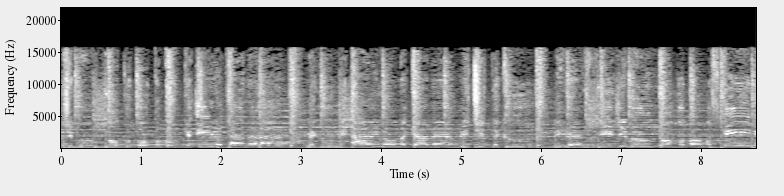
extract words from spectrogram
自分のことと受け入れたなら巡り合いの中で満ちてく。逃げずに自分のことも好きに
